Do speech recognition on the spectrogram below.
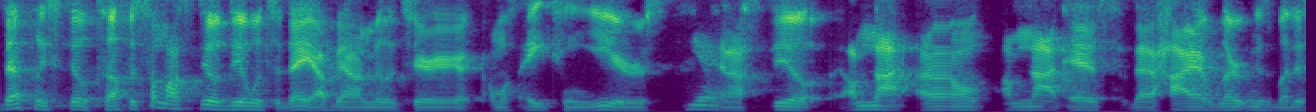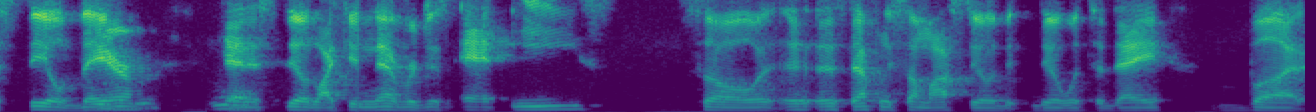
definitely still tough. It's something I still deal with today. I've been in the military almost 18 years, yeah. and I still I'm not I don't I'm not as that high alertness, but it's still there, mm-hmm. yeah. and it's still like you're never just at ease. So it, it's definitely something I still d- deal with today, but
